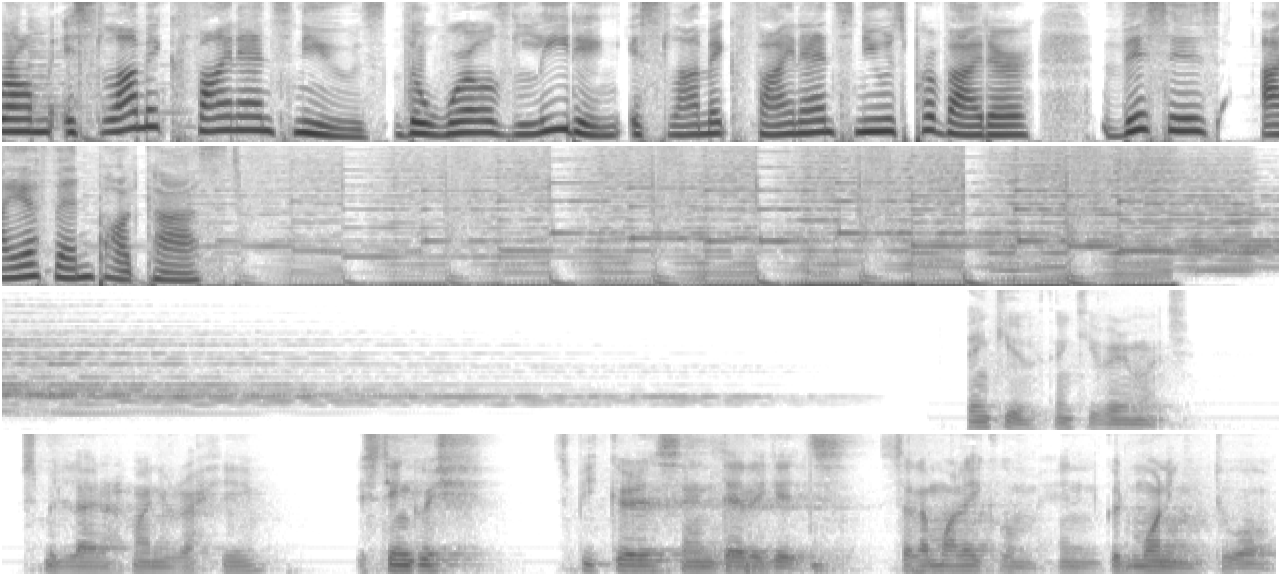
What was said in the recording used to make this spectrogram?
From Islamic Finance News, the world's leading Islamic finance news provider, this is IFN Podcast. Thank you. Thank you very much. Bismillah ar-Rahman ar-Rahim. Distinguished speakers and delegates, Assalamu alaikum and good morning to all.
